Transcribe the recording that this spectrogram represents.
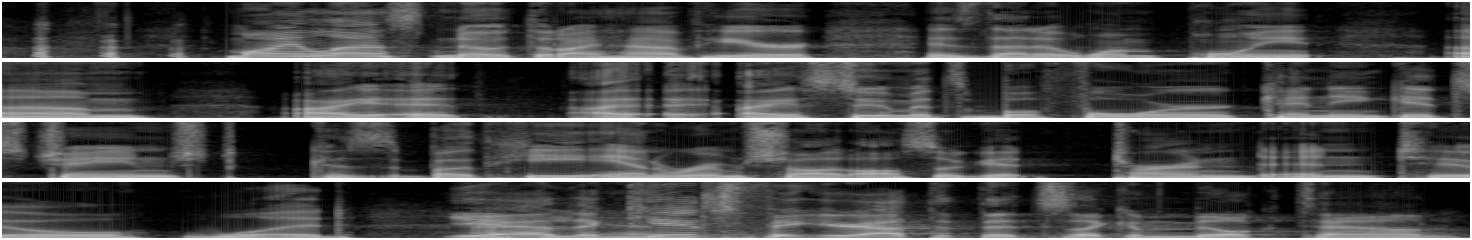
My last note that I have here is that at one point, um, I, it, I I assume it's before Kenny gets changed because both he and Rimshot also get turned into wood. Yeah, the end. kids figure out that it's like a milk town.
